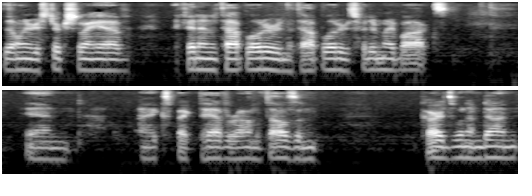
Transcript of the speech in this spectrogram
the only restriction I have. They fit in a top loader and the top loaders fit in my box. And I expect to have around a thousand cards when I'm done.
